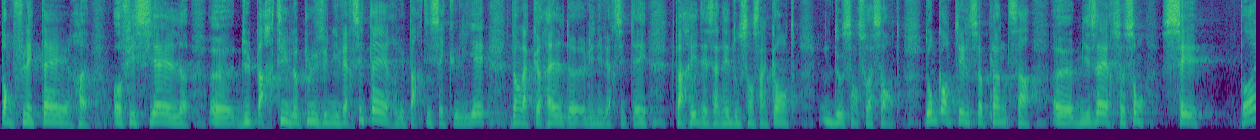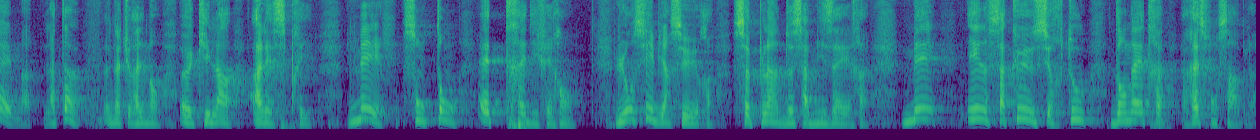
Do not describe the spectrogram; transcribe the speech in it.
pamphlétaire officiel euh, du parti le plus universitaire, du parti séculier, dans la querelle de l'université de Paris des années 1250-1260. Donc quand il se plaint de sa euh, misère, ce sont ces poèmes latins, naturellement, euh, qu'il a à l'esprit. Mais son ton est très différent. Lui aussi, bien sûr, se plaint de sa misère, mais il s'accuse surtout d'en être responsable.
